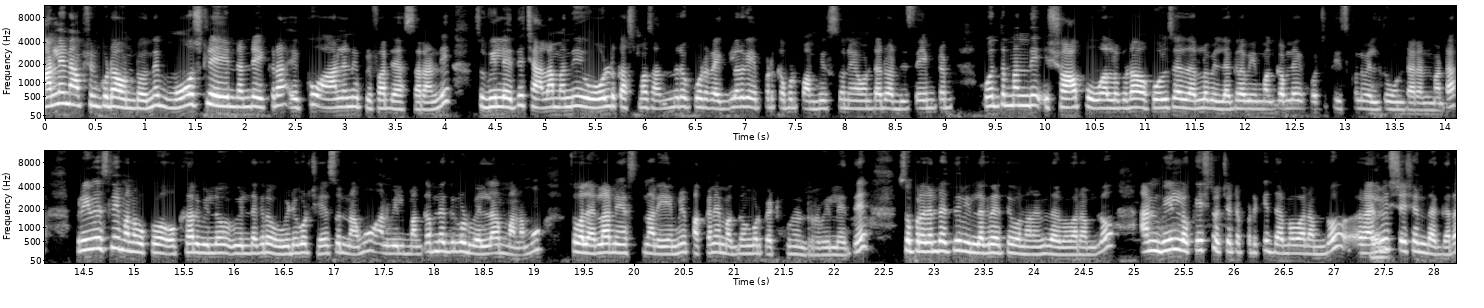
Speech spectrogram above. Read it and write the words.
ఆన్లైన్ ఆప్షన్ కూడా ఉంటుంది. మోస్ట్లీ ఏంటంటే ఇక్కడ ఎక్కువ ఆన్లైన్ ప్రిఫర్ చేస్తారండి. సో వీళ్ళైతే చాలా మంది ఓల్డ్ కస్టమర్స్ అందరూ కూడా రెగ్యులర్గా ఎప్పటికప్పుడు పంపిస్తూనే ఉంటారు. అట్ ది సేమ్ టైం కొంతమంది షాప్ వాళ్ళు కూడా హోల్సేల్ ధరలో వీళ్ళ దగ్గర ఈ మగ్గం దగ్గరికి వచ్చి తీసుకుని వెళ్తూ ఉంటారన్నమాట. ప్రీవియస్లీ మనం ఒక ఒకసారి వీళ్ళు వీళ్ళ దగ్గర వీడియో కూడా చేస్తున్నాము. అండ్ వీళ్ళ మగ్గం దగ్గర కూడా వెళ్ళాం మనము. సో వాళ్ళు ఎలా నేస్తున్నారు ఏమి పక్కనే మగ్గం కూడా పెట్టుకుని ఉంటారు వీళ్ళైతే. సో ప్రజెంట్ అయితే వీళ్ళ దగ్గర అయితే ఉన్నారండి ధర్మవరంలో అండ్ వీళ్ళ లొకేషన్ వచ్చేటప్పటికి ధర్మవరంలో రైల్వే స్టేషన్ దగ్గర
